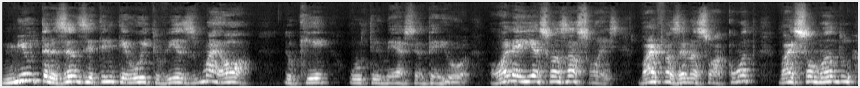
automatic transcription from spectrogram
1.338 vezes maior do que o trimestre anterior. Olha aí as suas ações. Vai fazendo a sua conta, vai somando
